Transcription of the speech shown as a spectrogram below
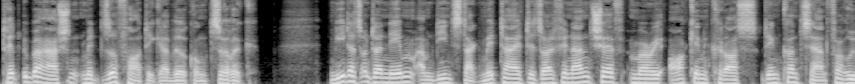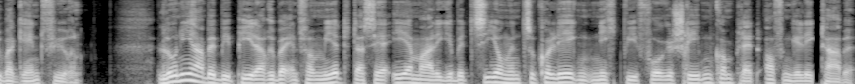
tritt überraschend mit sofortiger Wirkung zurück. Wie das Unternehmen am Dienstag mitteilte, soll Finanzchef Murray Auchincloss den Konzern vorübergehend führen. Looney habe BP darüber informiert, dass er ehemalige Beziehungen zu Kollegen nicht wie vorgeschrieben komplett offengelegt habe.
